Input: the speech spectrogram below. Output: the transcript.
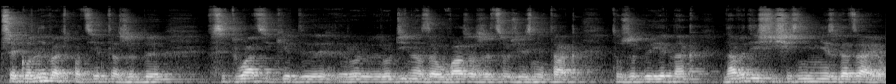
przekonywać pacjenta, żeby w sytuacji, kiedy rodzina zauważa, że coś jest nie tak, to żeby jednak, nawet jeśli się z nim nie zgadzają,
